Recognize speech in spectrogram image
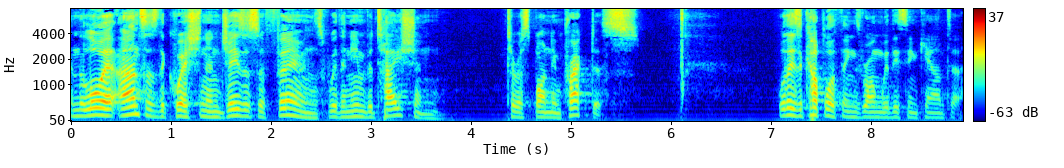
And the lawyer answers the question, and Jesus affirms with an invitation to respond in practice. Well, there's a couple of things wrong with this encounter.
